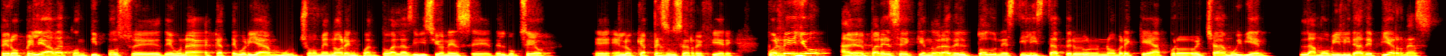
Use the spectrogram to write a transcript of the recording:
pero peleaba con tipos eh, de una categoría mucho menor en cuanto a las divisiones eh, del boxeo, en lo que a peso se refiere. Por ello, a mí me parece que no era del todo un estilista, pero un hombre que aprovechaba muy bien la movilidad de piernas.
